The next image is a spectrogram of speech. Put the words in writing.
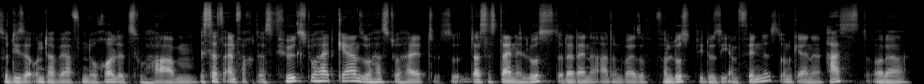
so diese unterwerfende Rolle zu haben. Ist das einfach, das fühlst du halt gern, so hast du halt, so, das ist deine Lust oder deine Art und Weise von Lust, wie du sie empfindest und gerne hast oder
